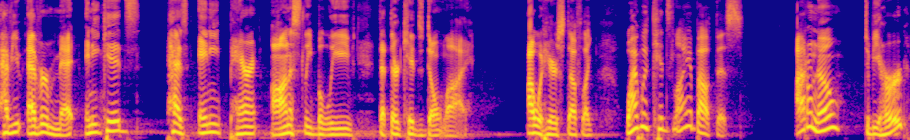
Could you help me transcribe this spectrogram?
Have you ever met any kids has any parent honestly believed that their kids don't lie? I would hear stuff like, why would kids lie about this? I don't know. To be heard?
